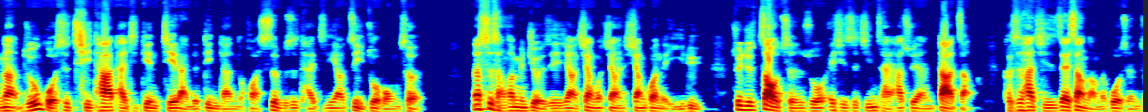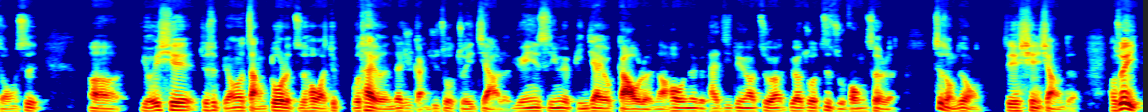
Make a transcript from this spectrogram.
那如果是其他台积电接来的订单的话，是不是台积电要自己做封测？那市场上面就有这些像相关像相关的疑虑，所以就造成说，哎，其实金彩它虽然大涨，可是它其实在上涨的过程中是，呃，有一些就是比方说涨多了之后啊，就不太有人再去敢去做追加了。原因是因为评价又高了，然后那个台积电要做要要做自主封测了，这种这种这些现象的。所以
